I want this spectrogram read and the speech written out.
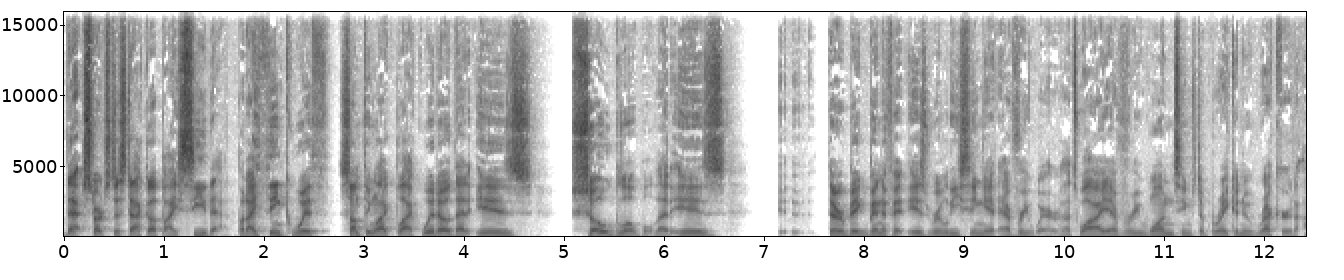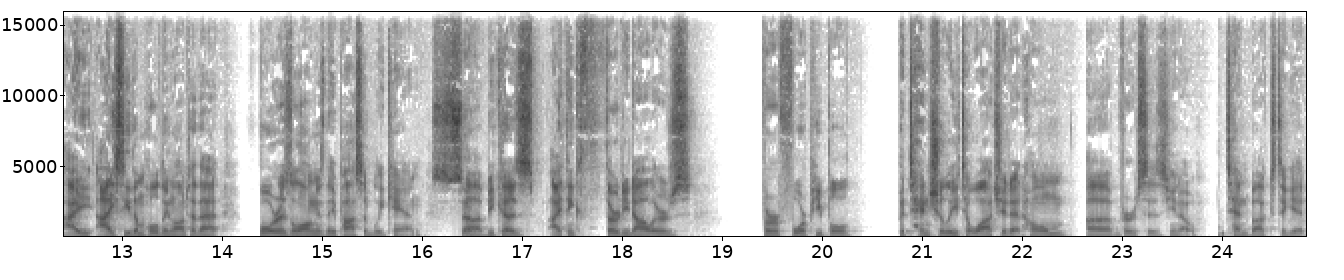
that starts to stack up. I see that, but I think with something like Black Widow that is so global, that is their big benefit is releasing it everywhere. That's why everyone seems to break a new record. I I see them holding on to that for as long as they possibly can So uh, because I think thirty dollars for four people potentially to watch it at home uh, versus you know ten bucks to get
